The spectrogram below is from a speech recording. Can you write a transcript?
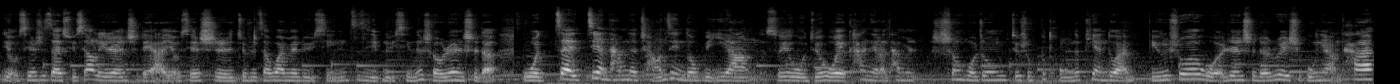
有些是在学校里认识的呀，有些是就是在外面旅行自己旅行的时候认识的。我在见他们的场景都不一样，所以我觉得我也看见了她们生活中就是不同的片段。比如说我认识的瑞士姑娘，她。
